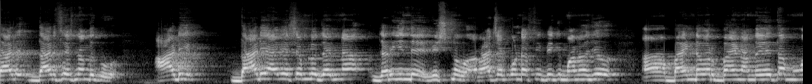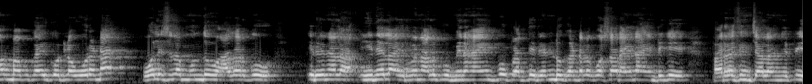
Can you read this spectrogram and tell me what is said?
దాడి దాడి చేసినందుకు ఆడి దాడి ఆవేశంలో జరిగిన జరిగిందే విష్ణు. రాచకొండ సిపికి మనోజ్ బైండ్ ఓవర్ బైండ్ అందజేత మోహన్ బాబు హైకోర్టులో ఊరట. పోలీసుల ముందు హాజరుకు ఇరవై నెల ఈ నెల ఇరవై నాలుగు మినహాయింపు ప్రతి రెండు గంటలకోసారి అయినా ఇంటికి పరిరక్షించాలని చెప్పి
